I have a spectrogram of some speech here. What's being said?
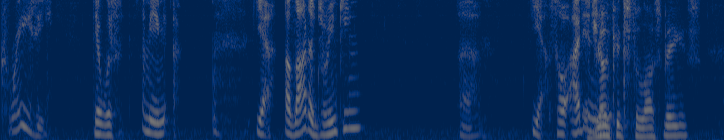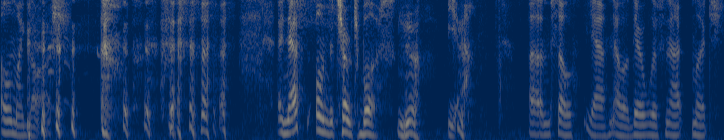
crazy. There was, I mean, yeah, a lot of drinking. Um, yeah, so I didn't. really- Junkets to Las Vegas. oh my gosh. and that's on the church bus. Yeah. Yeah. Um, so yeah, no, there was not much.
